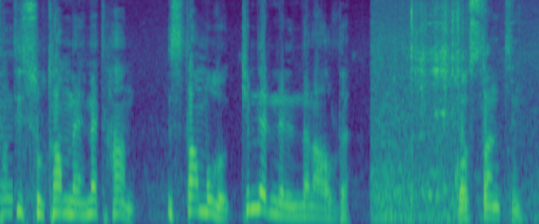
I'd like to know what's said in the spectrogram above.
Fatih Sultan Mehmet Han, bize tekrar konuşuyorum, bize düşman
